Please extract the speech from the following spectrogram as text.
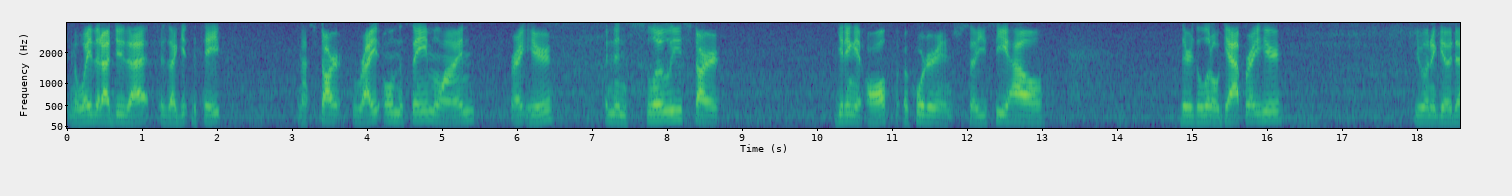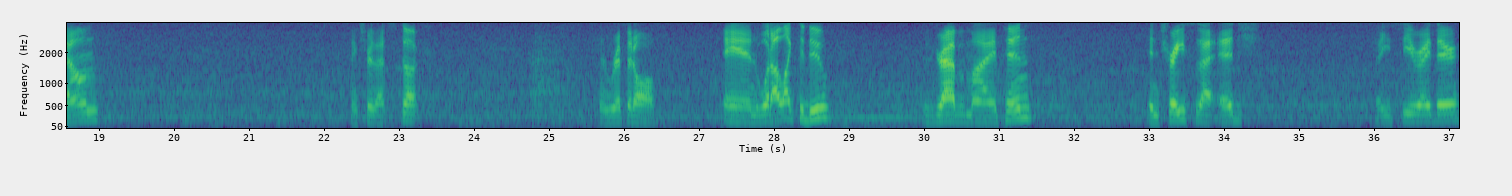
And the way that I do that is I get the tape and I start right on the same line right here and then slowly start getting it off a quarter inch. So you see how there's a little gap right here. You want to go down. Make sure that's stuck and rip it off. And what I like to do is grab my pen and trace that edge that you see right there.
